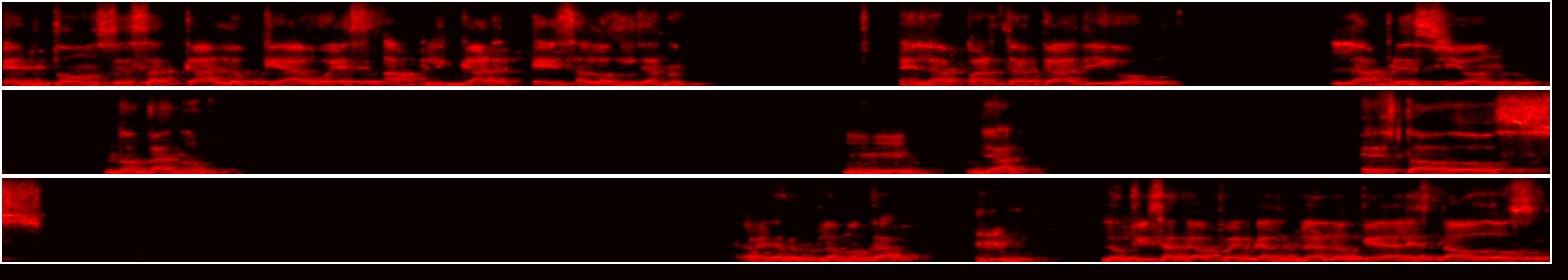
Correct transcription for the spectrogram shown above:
Entonces, acá lo que hago es aplicar esa lógica, ¿no? En la parte de acá digo, la presión, no acá, ¿no? Mm, ya. Estado 2. A ver, calculamos acá. Lo que hice acá fue calcular lo que era el estado 2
